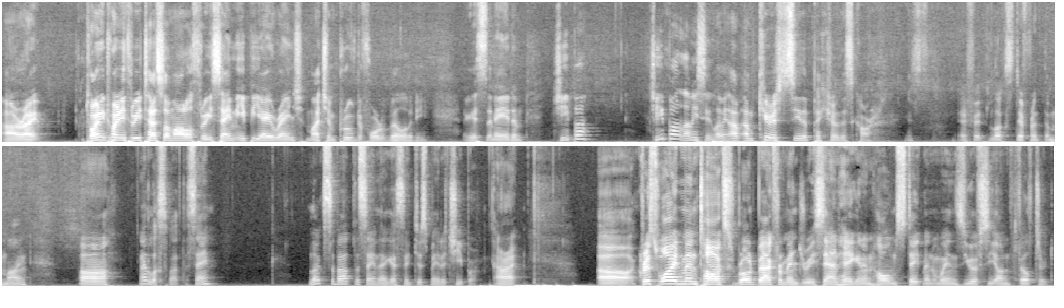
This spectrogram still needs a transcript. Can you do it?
All right. 2023 Tesla Model 3, same EPA range, much improved affordability. I guess they made them cheaper. Cheaper? Let me see. Let me. I'm curious to see the picture of this car. It's, if it looks different than mine. Uh, it looks about the same. Looks about the same. I guess they just made it cheaper. All right. Uh, Chris Weidman talks road back from injury. Sandhagen and Holm's statement wins. UFC unfiltered.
